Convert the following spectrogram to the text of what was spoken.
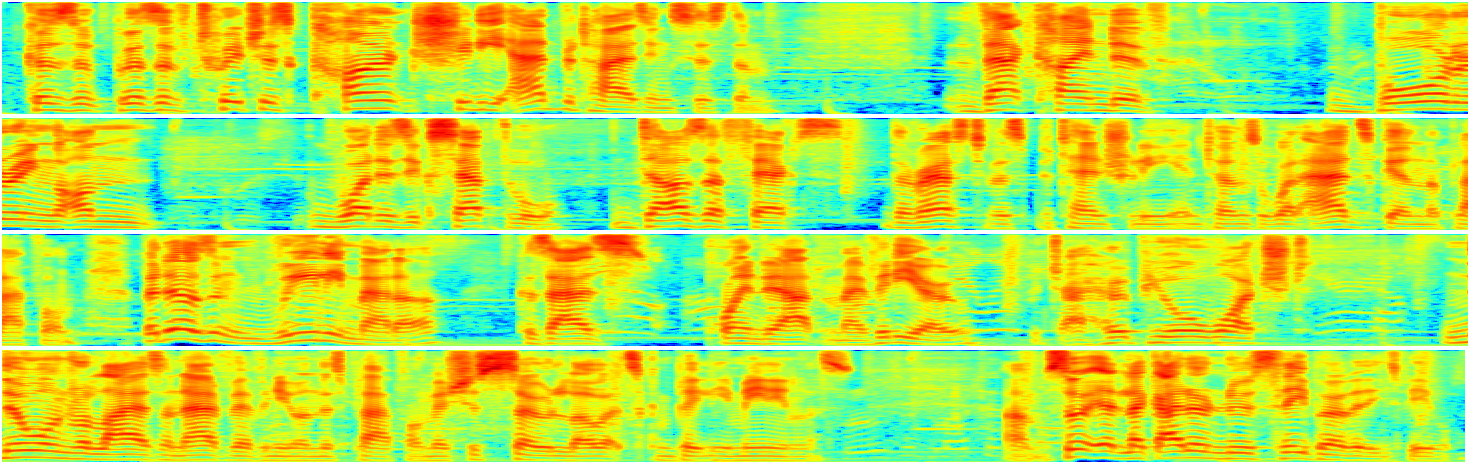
Because of, because of Twitch's current shitty advertising system, that kind of bordering on what is acceptable does affect the rest of us potentially in terms of what ads get on the platform. But it doesn't really matter because, as pointed out in my video, which I hope you all watched, no one relies on ad revenue on this platform. It's just so low, it's completely meaningless. Um, so, like, I don't lose sleep over these people.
